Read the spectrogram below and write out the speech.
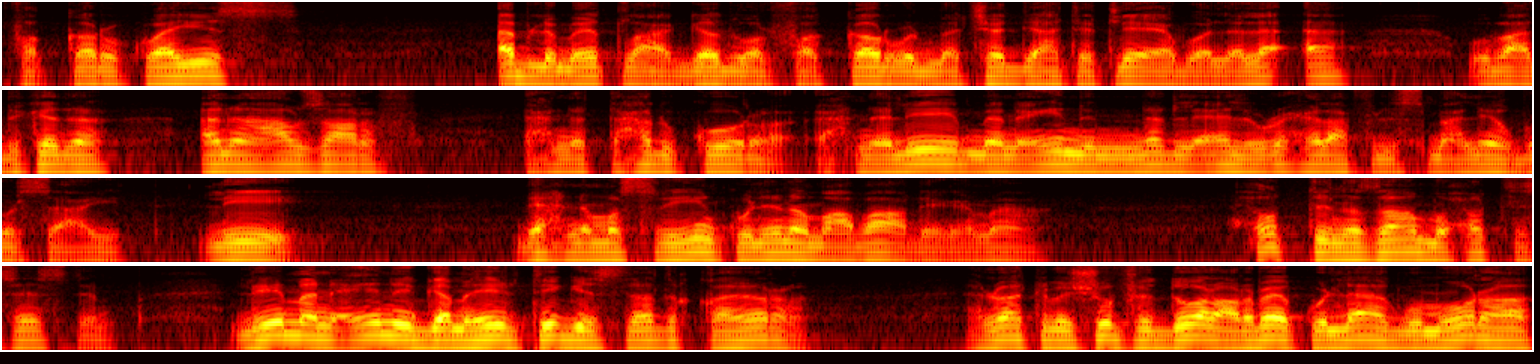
فكروا كويس. قبل ما يطلع الجدول فكروا الماتشات دي هتتلعب ولا لأ. وبعد كده أنا عاوز أعرف إحنا اتحاد الكورة إحنا ليه مانعين إن النادي الأهلي يروح يلعب في الإسماعيلية وبورسعيد؟ ليه؟ ده إحنا مصريين كلنا مع بعض يا جماعة. حط نظام وحط سيستم ليه مانعين الجماهير تيجي استاد القاهرة؟ دلوقتي بنشوف في الدول العربية كلها جمهورها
